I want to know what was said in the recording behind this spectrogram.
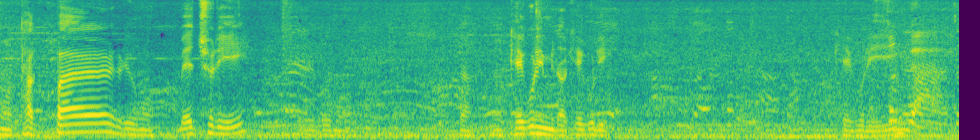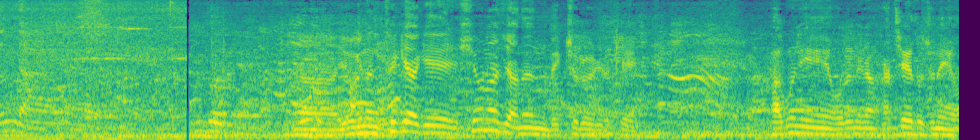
뭐 닭발 그리고 뭐 메추리 개구리입니다. 개구리. 개구리. 쩐다, 쩐다. 아, 여기는 특이하게 시원하지 않은 맥주를 이렇게 바구니에 얼음이랑 같이 해서 주네요.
